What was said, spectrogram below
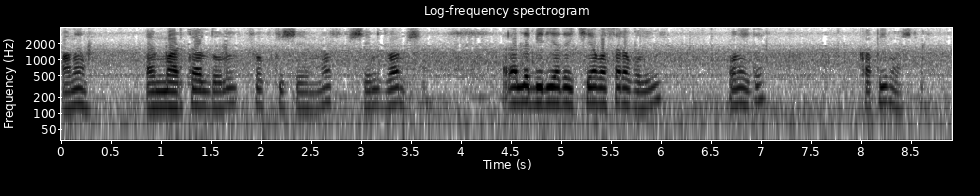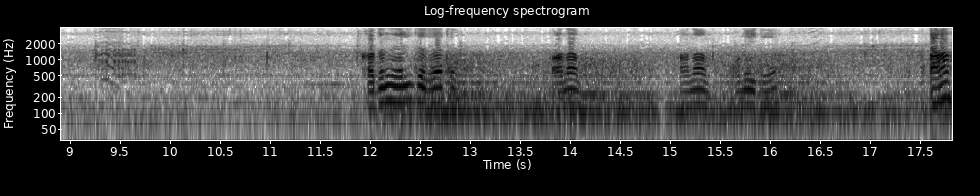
Anam. Envanter dolu. Çok fişeğim var. Fişeğimiz varmış. Herhalde bir ya da ikiye basarak oluyor. O neydi? Kapıyı mı açtı? Kadının eli de zaten. Anam. Anam. O neydi ya? Aha.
